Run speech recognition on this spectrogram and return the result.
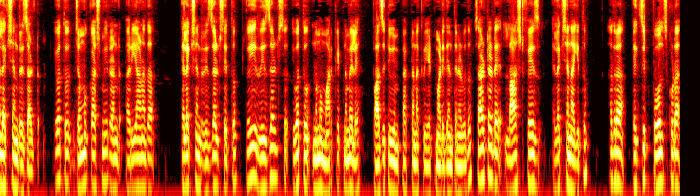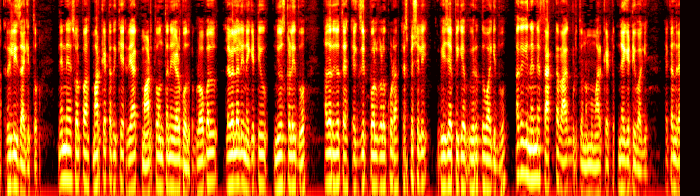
ಎಲೆಕ್ಷನ್ ರಿಸಲ್ಟ್ ಇವತ್ತು ಜಮ್ಮು ಕಾಶ್ಮೀರ್ ಅಂಡ್ ಹರಿಯಾಣದ ಎಲೆಕ್ಷನ್ ರಿಸಲ್ಟ್ಸ್ ಇತ್ತು. ಈ ರಿಸಲ್ಟ್ಸ್ ಇವತ್ತು ನಮ್ಮ ಮಾರ್ಕೆಟ್ನ ಮೇಲೆ ಪಾಸಿಟಿವ್ ಇಂಪ್ಯಾಕ್ಟ್ ಅನ್ನ ಕ್ರಿಯೇಟ್ ಮಾಡಿದೆ ಅಂತ ಹೇಳ್ಬೋದು. ಸಾಟರ್ಡೆ ಲಾಸ್ಟ್ ಫೇಸ್ ಎಲೆಕ್ಷನ್ ಆಗಿತ್ತು. ಅದರ ಎಕ್ಸಿಟ್ ಪೋಲ್ಸ್ ಕೂಡ ರಿಲೀಸ್ ಆಗಿತ್ತು. ನಿನ್ನೆ ಸ್ವಲ್ಪ ಮಾರ್ಕೆಟ್ ಅದಕ್ಕೆ ರಿಯಾಕ್ಟ್ ಮಾಡ್ತು ಅಂತಾನೆ ಹೇಳ್ಬೋದು. ಗ್ಲೋಬಲ್ ಲೆವೆಲ್ ಅಲ್ಲಿ ನೆಗೆಟಿವ್ ನ್ಯೂಸ್ ಗಳಿದ್ವು. ಅದರ ಜೊತೆ ಎಕ್ಸಿಟ್ ಪೋಲ್ಗಳು ಕೂಡ ಎಸ್ಪೆಷಲಿ ಬಿಜೆಪಿಗೆ ವಿರುದ್ಧವಾಗಿದ್ವು. ಹಾಗಾಗಿ ನಿನ್ನೆ ಫ್ಯಾಕ್ಟರ್ ಆಗ್ಬಿಡ್ತು ನಮ್ಮ ಮಾರ್ಕೆಟ್ ನೆಗೆಟಿವ್ ಆಗಿ. ಯಾಕಂದ್ರೆ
